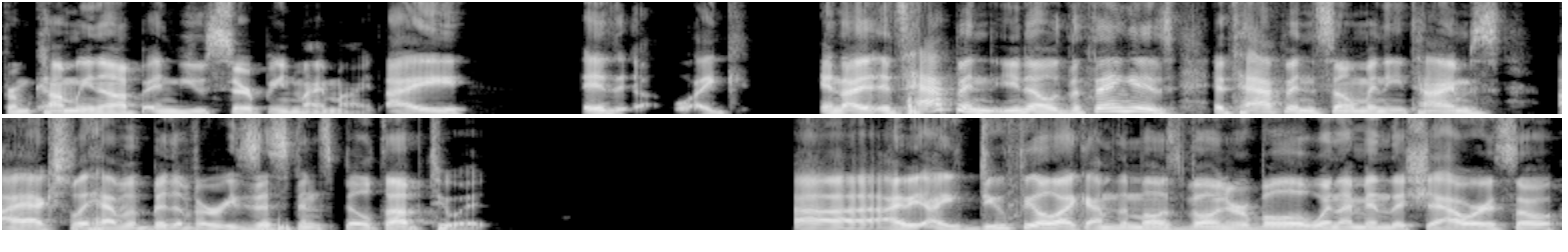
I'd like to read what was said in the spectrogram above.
from coming up and usurping my mind. I it like and I it's happened, you know, the thing is it's happened so many times I actually have a bit of a resistance built up to it. Uh, I, I do feel like I'm the most vulnerable when I'm in the shower, so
